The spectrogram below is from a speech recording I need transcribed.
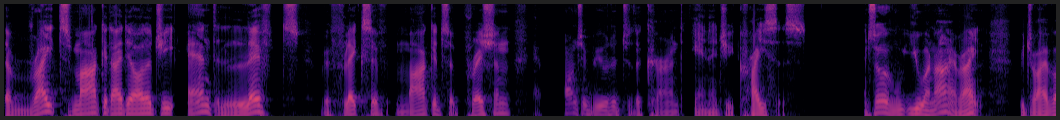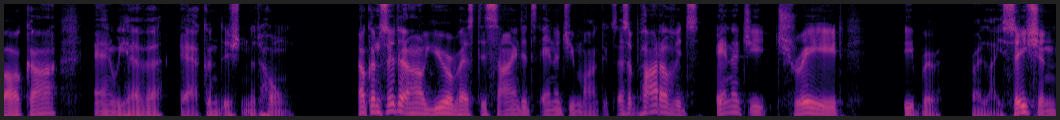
the right's market ideology and left's reflexive market suppression have contributed to the current energy crisis. And so, you and I, right? We drive our car and we have an air condition at home. Now consider how Europe has designed its energy markets. As a part of its energy trade liberalization,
